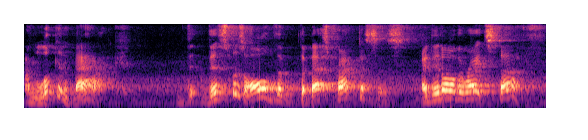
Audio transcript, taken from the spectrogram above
I'm looking back. Th- this was all the, the best practices. I did all the right stuff.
